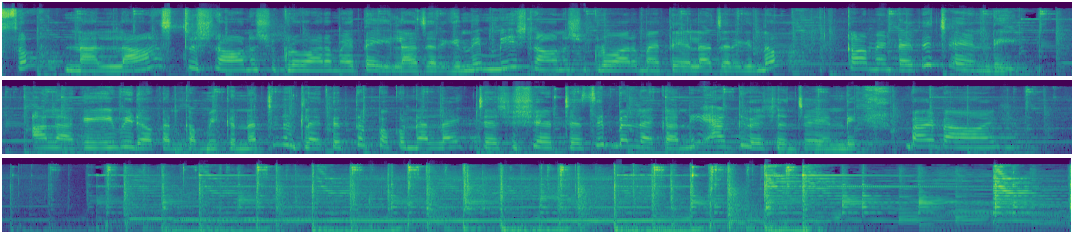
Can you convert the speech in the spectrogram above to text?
సో నా లాస్ట్ శ్రావణ శుక్రవారం అయితే ఇలా జరిగింది. మీ శ్రావణ శుక్రవారం అయితే ఎలా జరిగిందో కామెంట్ అయితే చేయండి. అలాగే ఈ వీడియో కనుక మీకు నచ్చినట్లయితే తప్పకుండా లైక్ చేసి షేర్ చేసి బెల్ ఐకాన్ని యాక్టివేషన్ చేయండి. Bye bye.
